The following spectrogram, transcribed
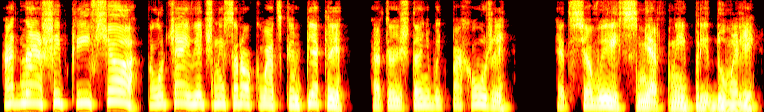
Одна ошибка и все, получай вечный срок в адском пекле, а то и что-нибудь похуже. Это все вы, смертные, придумали».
